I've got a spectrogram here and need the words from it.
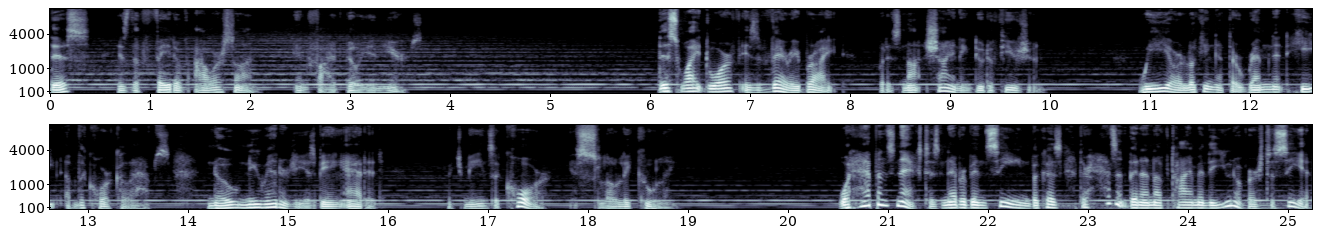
This is the fate of our sun in 5 billion years. This white dwarf is very bright, but it's not shining due to fusion. We are looking at the remnant heat of the core collapse. No new energy is being added, which means the core is slowly cooling. What happens next has never been seen because there hasn't been enough time in the universe to see it,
